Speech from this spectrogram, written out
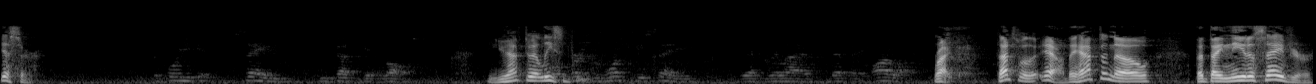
Yes, sir. Before you get saved, you've got to get lost. You have to at least. The person who wants to be saved, they have to realize that they are lost. Right. That's what, yeah, they have to know that they need a Savior.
